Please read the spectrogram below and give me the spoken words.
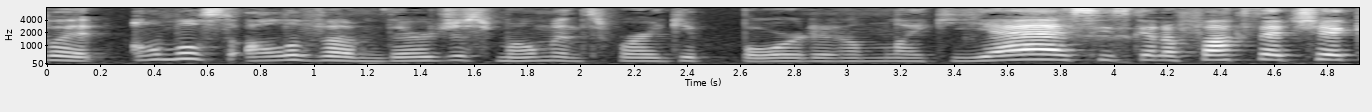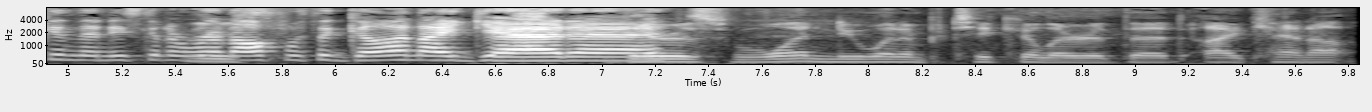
But almost all of them, there are just moments where I get bored and I'm like, yes, he's gonna fuck that chick and then he's gonna run off with a gun. I get it. There's one new one in particular that I cannot.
